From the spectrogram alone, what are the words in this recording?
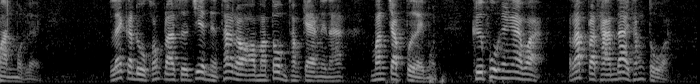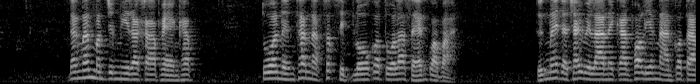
มันหมดเลย และกระดูกของปลาเตอร์เจียนเนี่ยถ้าเราเอามาต้มทำแกงเนี่ยนะฮะมันจะเปื่อยหมด คือพูดง่าย ๆว่า รับประทานได้ทั้งตัว ดังนั้นมันจึงมีราคาแพงครับ ตัวหนึ่งถ้าหนักสักสิบโลก็ตัวละแสนกว่าบาท ถึงแม้จะใช้เวลาในการเพาะเลี้ยงนานก็ตาม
